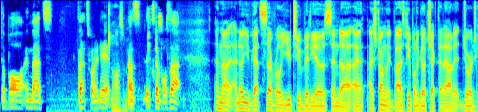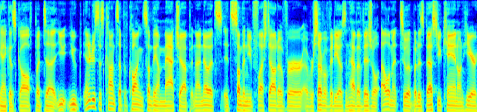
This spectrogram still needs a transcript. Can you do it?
the ball, and that's that's what I did. Awesome. That's as simple as that. And uh, I know you've got several YouTube videos, and uh, I, I, strongly advise people to go check that out at George Gankas Golf. But uh, you you introduced this concept of calling something a matchup, and I know it's it's something you've fleshed out over over several videos and have a visual element to it. But as best you can on here,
